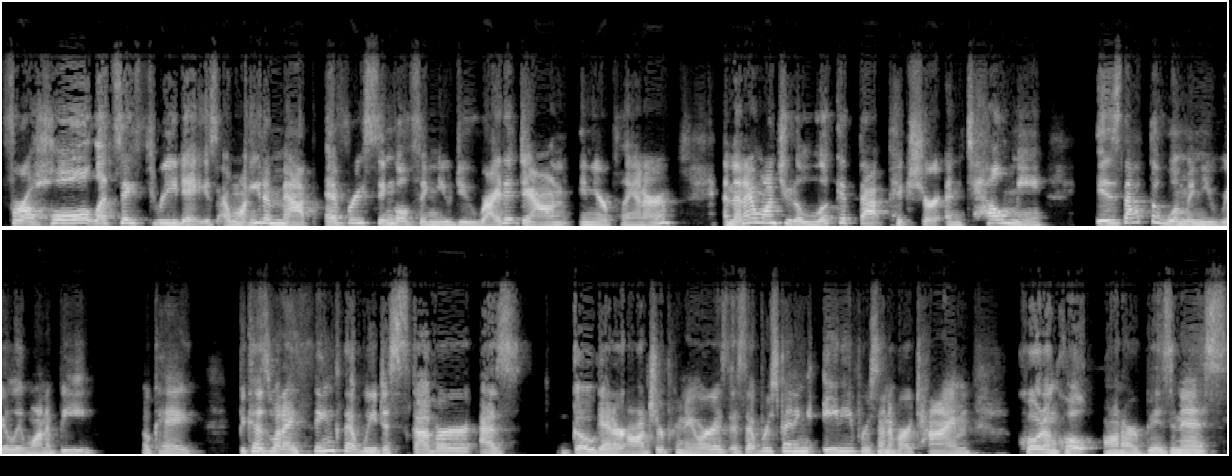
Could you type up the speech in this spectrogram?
for a whole let's say 3 days i want you to map every single thing you do write it down in your planner and then i want you to look at that picture and tell me is that the woman you really want to be okay? Because what i think that we discover as go getter entrepreneurs is that we're spending 80% of our time, quote unquote, on our business,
